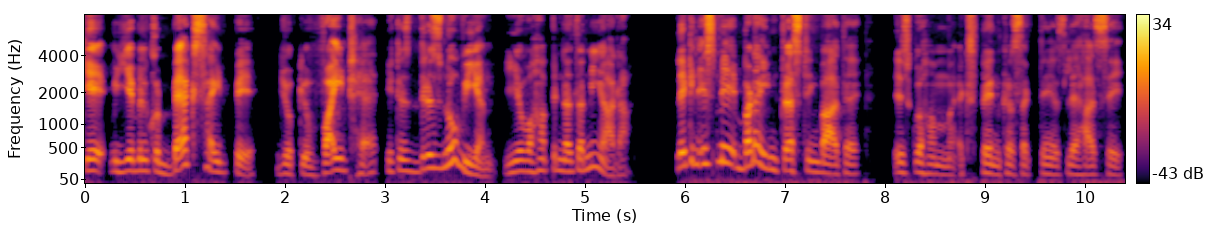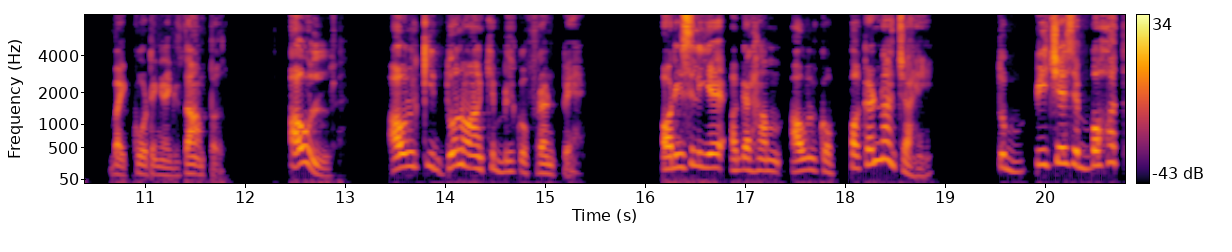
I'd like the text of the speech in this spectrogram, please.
कि ये बिल्कुल बैक साइड पे जो कि वाइट है it is there is no vision ये वहाँ पे नज़र नहीं आ रहा। लेकिन इसमें बड़ा इंटरेस्टिंग बात है। इसको हम एक्सप्लेन कर सकते हैं इस लिहाज से by quoting example owl owl की दोनों आँखें बिल्कुल फ्रंट पे हैं। और इसलिए अगर हम आउल को पकड़ना चाहें तो पीछे से बहुत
